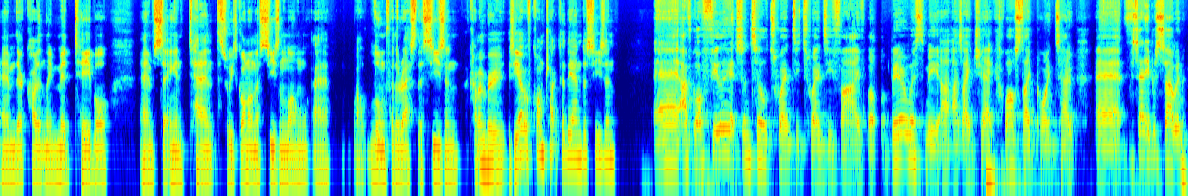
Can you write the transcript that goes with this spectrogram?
Um, they're currently mid-table, um, sitting in tenth. So he's gone on a season-long, uh, well, loan for the rest of the season. I can't remember. Is he out of contract at the end of season? Uh, I've got a feeling it's until 2025, but bear with me uh, as I check whilst I point out uh, Vicente Besuijen,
